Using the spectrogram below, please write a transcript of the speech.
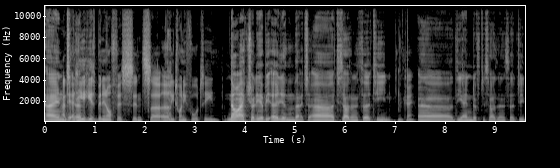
And, and, and uh, he, he's been in office since uh, early 2014? No, actually, a bit earlier than that, uh, 2013. Okay. Uh, the end of 2013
